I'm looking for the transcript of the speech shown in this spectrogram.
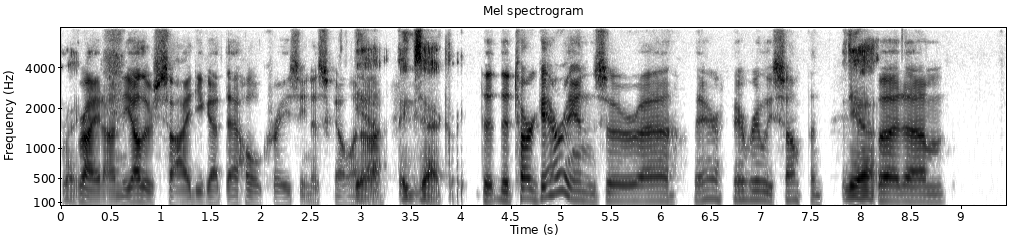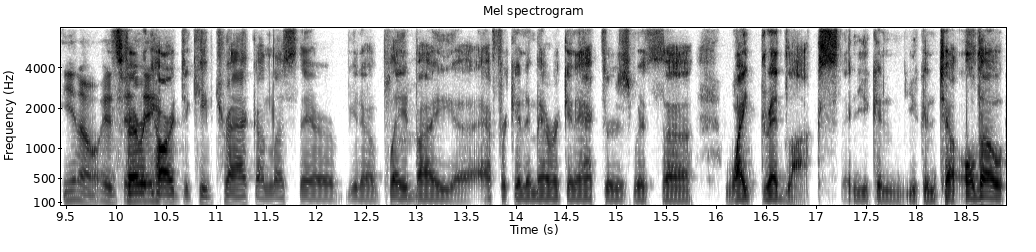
Right. Right. On the other side, you got that whole craziness going on, Yeah, on. exactly. The the Targaryens are uh, they're they're really something. Yeah. But um, you know, It's it's very they- hard to keep track unless they're, you know, played by uh, African American actors with uh, white dreadlocks. and you can you can tell. Although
